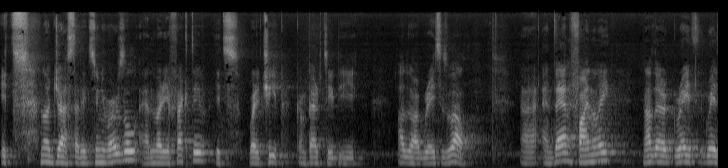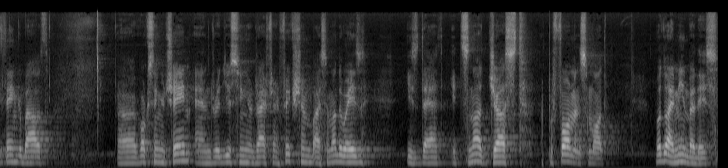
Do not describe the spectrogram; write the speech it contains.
it's not just that it's universal and very effective, it's very cheap compared to the other upgrades as well. Uh, and then finally, another great great thing about uh, waxing your chain and reducing your drivetrain friction by some other ways is that it's not just a performance mod. What do I mean by this?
